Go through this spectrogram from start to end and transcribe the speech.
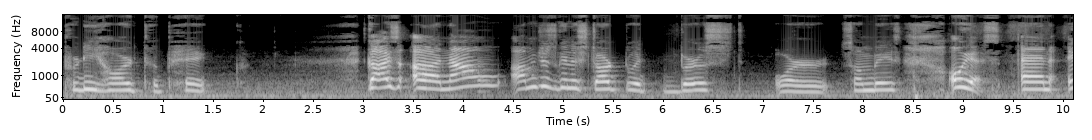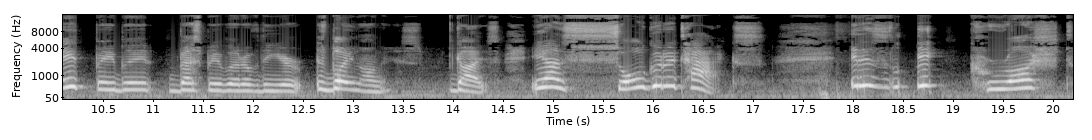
pretty hard to pick. Guys, uh, now I'm just gonna start with Burst or Sunbase. Oh yes, and eighth Beyblade, best Beyblade of the year is Blade Longinus. Guys, it has so good attacks. It is, it crushed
